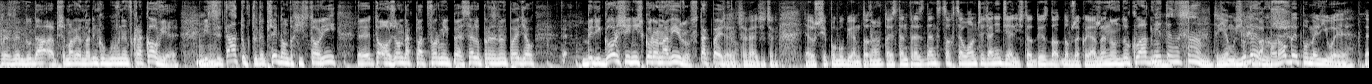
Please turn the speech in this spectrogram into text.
Prezydent Duda przemawiał na rynku głównym w Krakowie. I z cytatów, które przejdą do historii, e, to o rządach Platformy i PSL-u prezydent powiedział, e, byli gorsi niż koronawirus. Tak powiedział. Czekaj, czekajcie, czekaj. Ja już się pogubiłem. To, No. to jest ten prezydent, co chce łączyć, a nie dzielić. To jest do, dobrze kojarzę? No dokładnie ten sam. To jemu się Dudeusz. chyba choroby pomyliły. Ja,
